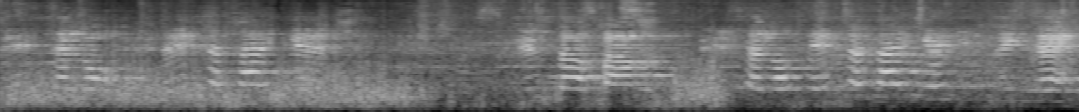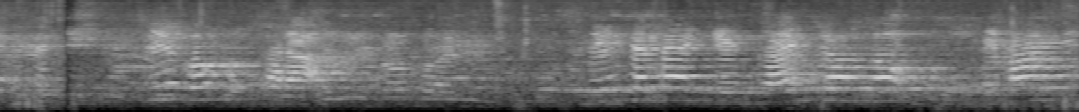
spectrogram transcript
電車の洗車体験、13番電車の洗車体験について15分から洗車体験会場の手前に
